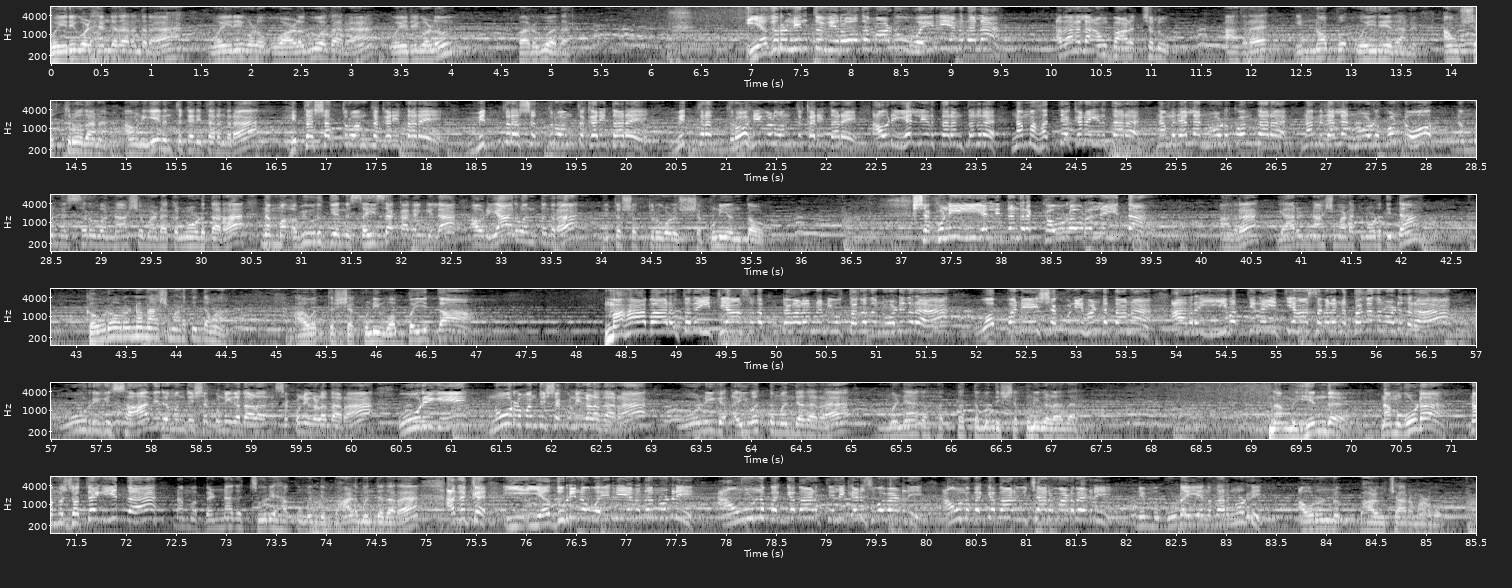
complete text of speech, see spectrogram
ವೈರಿಗಳು ಹೆಂಗದಾರ ಅಂದ್ರೆ? ವೈರಿಗಳು ಒಳಗೂ ಅದಾರ, ವೈರಿಗಳು ಹೊರಗೂ ಅದಾರ. ಎದುರು ನಿಂತು ವಿರೋಧ ಮಾಡು, ವೈರಿ ಏನದಲ್ಲ? ಅದನ್ನಲ್ಲ ಅವ್ ಬಹಳ ಚಲೋ. ಆದ್ರ ಇನ್ನೊಬ್ಬ ವೈರಿ ಅದಾನ ಅವನ್ ಶತ್ರು ಅದಾನ ಅವನಿಗೇನಂತ ಕರೀತಾರಂದ್ರ, ಹಿತಶತ್ರು ಅಂತ ಕರೀತಾರೆ ಮಿತ್ರ ಶತ್ರು ಅಂತ ಕರೀತಾರೆ ಮಿತ್ರ ದ್ರೋಹಿಗಳು ಅಂತ ಕರೀತಾರೆ. ಅವ್ರು ಎಲ್ಲಿರ್ತಾರಂತಂದ್ರೆ, ನಮ್ಮ ಹತ್ಯಕನ ಇರ್ತಾರ, ನಮ್ಮದೆಲ್ಲ ನೋಡ್ಕೊಂತಾರ, ನಮ್ಮದೆಲ್ಲ ನೋಡಿಕೊಂಡು ನಮ್ಮನ್ನ ಸರ್ವನಾಶ ಮಾಡಕ ನೋಡ್ತಾರ, ನಮ್ಮ ಅಭಿವೃದ್ಧಿಯನ್ನು ಸಹಿಸಕ್ಕಾಗಂಗಿಲ್ಲ ಅವ್ರು ಯಾರು ಅಂತಂದ್ರ, ಹಿತಶತ್ರುಗಳು ಶಕುನಿ ಅಂತವ್ರು. ಶಕುನಿ ಎಲ್ಲಿದ್ದಂದ್ರ ಕೌರವರಲ್ಲೇ ಇದ್ದ. ಆದ್ರ ಯಾರನ್ನ ನಾಶ ಮಾಡಕ್ ನೋಡ್ತಿದ್ದ? ಕೌರವರನ್ನ ನಾಶ ಮಾಡ್ತಿದ್ದವ. ಆವತ್ತು ಶಕುನಿ ಒಬ್ಬ ಇದ್ದ. ಮಹಾಭಾರತದ ಇತಿಹಾಸದ ಪುಟಗಳನ್ನು ನೀವು ತೆಗೆದು ನೋಡಿದ್ರ, ಒಬ್ಬನೇ ಶಕುನಿ ಹೊಂಡತಾನ. ಆದ್ರೆ ಇವತ್ತಿನ ಇತಿಹಾಸಗಳನ್ನು ತೆಗೆದು ನೋಡಿದ್ರ, ಊರಿಗೆ ಸಾವಿರ ಮಂದಿ ಶಕುನಿಗದಾಳ, ಶಕುನಿಗಳದಾರ. ಊರಿಗೆ ನೂರು ಮಂದಿ ಶಕುನಿಗಳದಾರ. ಓಣಿಗೆ ಐವತ್ತು ಮಂದಿ ಅದಾರ, ಮನ್ಯಾಗ ಹತ್ತತ್ತು ಮಂದಿ ಶಕುನಿಗಳದಾರ. ನಮ್ಮ ಹಿಂದ ನಮ್ಮ ಗೂಡ, ನಮ್ಮ ಜೊತೆಗೆ ಇದ್ದ ನಮ್ಮ ಬೆಣ್ಣಾಗ ಚೂರಿ ಹಾಕೋ ಮಂದಿ ಬಹಳ ಮಂದಿ ಅದಾರ. ಅದಕ್ಕೆ ಈ ಎದುರಿನ ವೈರಿ ಏನದ ನೋಡ್ರಿ? ಅವನ ಬಗ್ಗೆ ಬಹಳ ತಲೆ ಕೆಡಿಸ್ಕೋಬೇಡ್ರಿ. ಅವನ ಬಗ್ಗೆ ಬಹಳ ವಿಚಾರ ಮಾಡಬೇಡ್ರಿ. ನಿಮ್ಮ ಗೂಡ ಏನದಾರ ನೋಡ್ರಿ? ಅವ್ರನ್ನ ಬಹಳ ವಿಚಾರ ಮಾಡ್ಬೇಕು.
